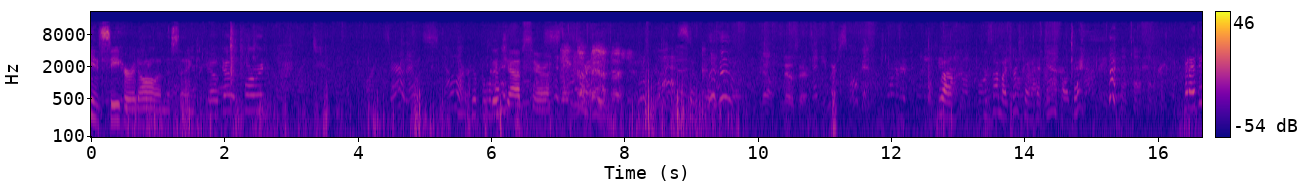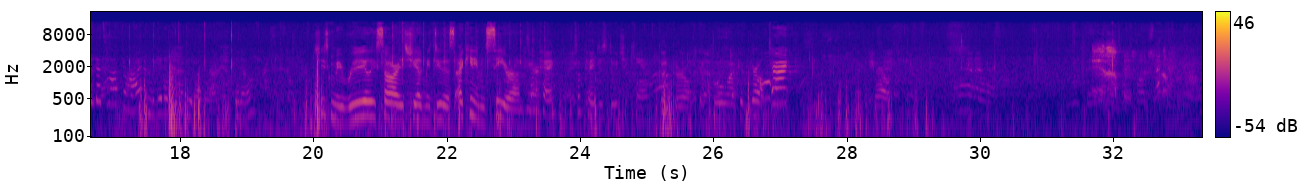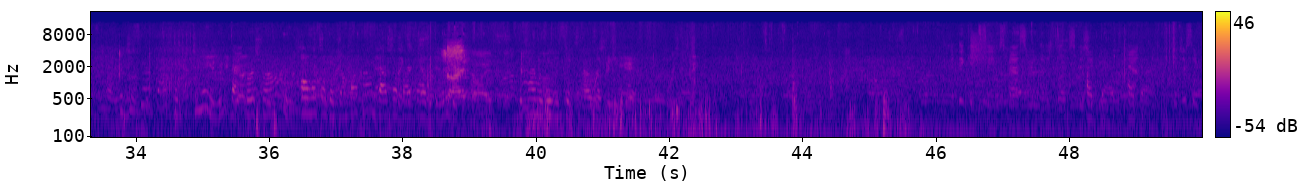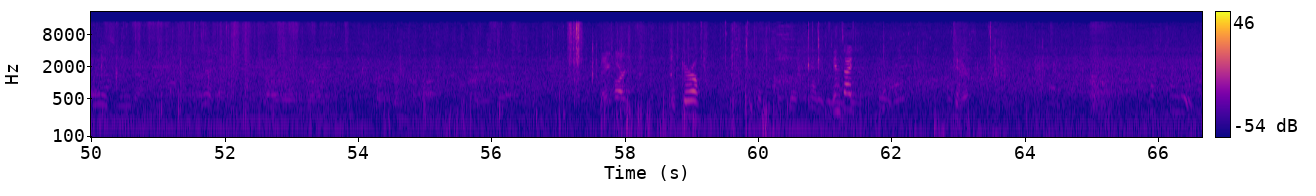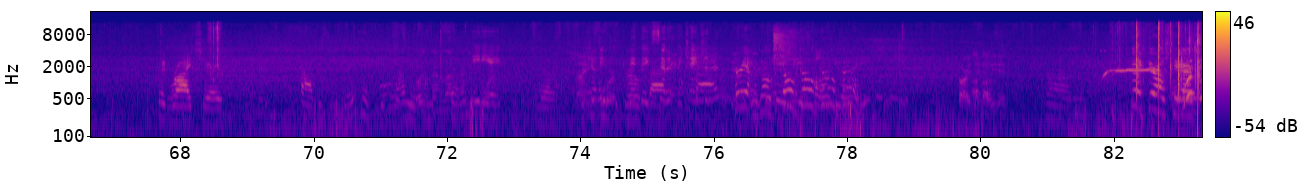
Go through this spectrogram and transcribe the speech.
can't see her at all on this thing. Go, go, forward. Sharer, that was stellar. Good job, Sharer. What a blast. No, sir. Man, you were smoking. Well, it's not my first one. I had ten fault there. but I think that's how I have to ride him to get his energy level up, you know? She's gonna be really sorry she had me do this. I can't even see her on It's here. okay. It's okay. Just do what you can. Good girl. Good boy. Good girl. Turn. Good girl. Did you see how fast it to me? That first round was almost like a jump off. The time was 86 and I was like 84. I think it seems faster than it looks I bet. I bet. it just looked really smooth. Hang hard. Good girl. Inside. Good ride, Sharer. Uh, this is great. Thank you. Get around here. 88. You know, Nine she seems to They, grow they fast. said it, they changed it. Hurry up and go. Go, go, go, go. Sorry, I know we did. Good girl, Sharer.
